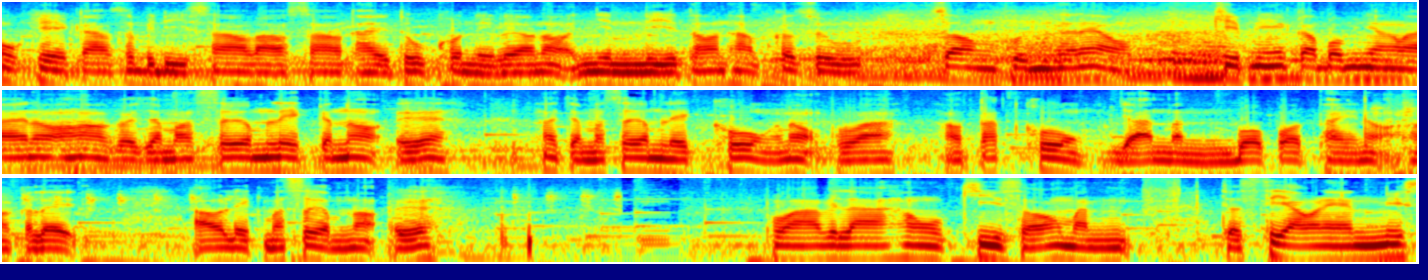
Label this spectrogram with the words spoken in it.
โอเคกาสวัสดีชาวลาวชาวไทยทุกคนอีกแล้วเนาะยินดีต้อนรับเข้าสู่ช่องคุณชาแนลคลิปนี้ก็บ่มีหยังหลายเนาะเฮาก็จะมาเสริมเหล็กกันเนาะเออเฮาจะมาเสริมเหล็กโค้งเนาะเพราะว่าเฮาตัดโค้งยานมันบ่ปลอดภัยเนาะเฮาก็เลยเอาเหล็กมาเสริมเนาะเออเพราะว่าเวลาเฮาขี่สองมันจะเสียวแน่นิด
